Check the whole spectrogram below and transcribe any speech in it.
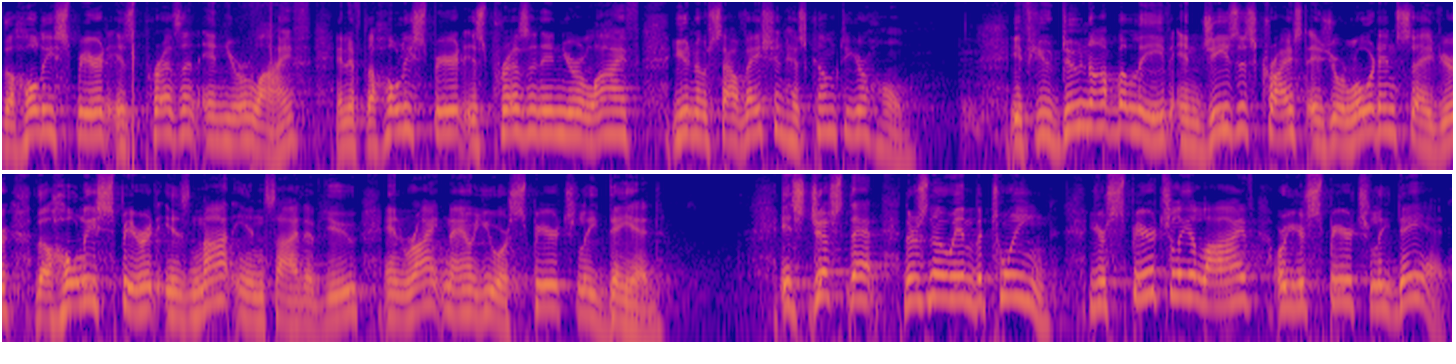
the Holy Spirit is present in your life. And if the Holy Spirit is present in your life, you know salvation has come to your home. If you do not believe in Jesus Christ as your Lord and Savior, the Holy Spirit is not inside of you, and right now you are spiritually dead. It's just that there's no in between. You're spiritually alive or you're spiritually dead.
